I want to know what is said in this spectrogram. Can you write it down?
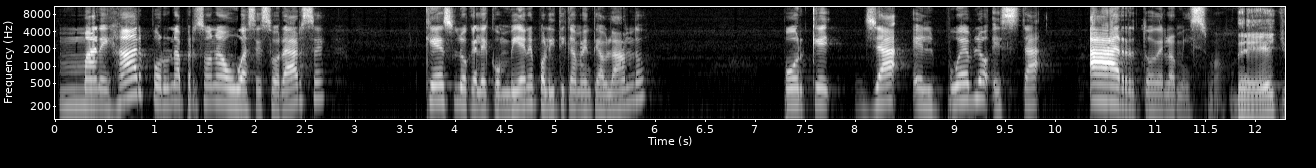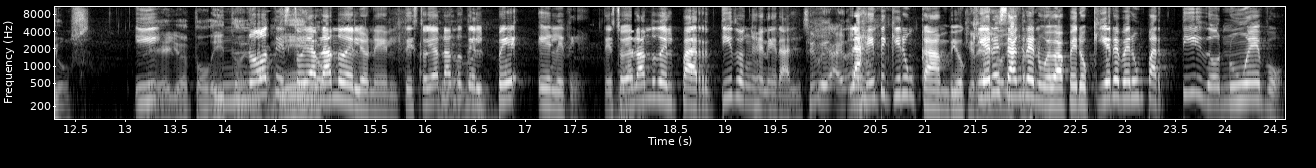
manejar por una persona o asesorarse qué es lo que le conviene políticamente hablando, porque ya el pueblo está harto de lo mismo. De ellos. Y de ellos, de todito, no te estoy hablando de Leonel, te estoy hablando del PLD. Te estoy hablando del partido en general. la gente quiere un cambio, quiere, sangre nueva, pero quiere ver un partido nuevo.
